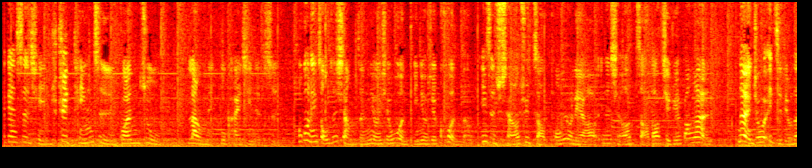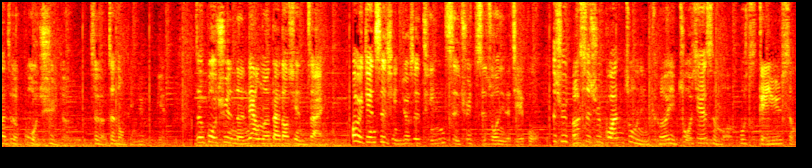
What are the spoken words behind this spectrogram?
这件事情去停止关注让你不开心的事。如果你总是想着你有一些问题，你有些困难，一直想要去找朋友聊，一直想要找到解决方案，那你就会一直留在这个过去的这个振动频率里面。这个过去的能量呢，带到现在。还有一件事情就是停止去执着你的结果，是去而是去关注你可以做些什么，或是给予什么，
